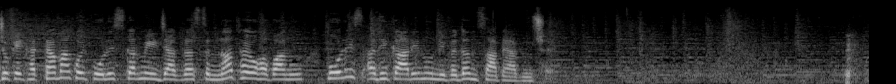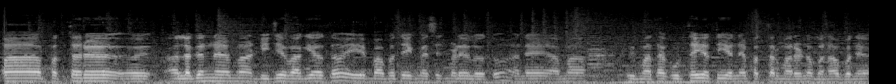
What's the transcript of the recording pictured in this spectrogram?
જો કે ઘટનામાં કોઈ પોલીસકર્મી ઈજાગ્રસ્ત ન થયો હોવાનું પોલીસ અધિકારીનું નિવેદન સામે આવ્યું છે. આ પથ્થર લગ્નમાં ડીજે વાગ્યો હતો એ બાબતે એક મેસેજ મળેલો હતો અને આમાં માથાકૂટ થઈ હતી અને પથ્થર મારેનો બનાવ બને-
